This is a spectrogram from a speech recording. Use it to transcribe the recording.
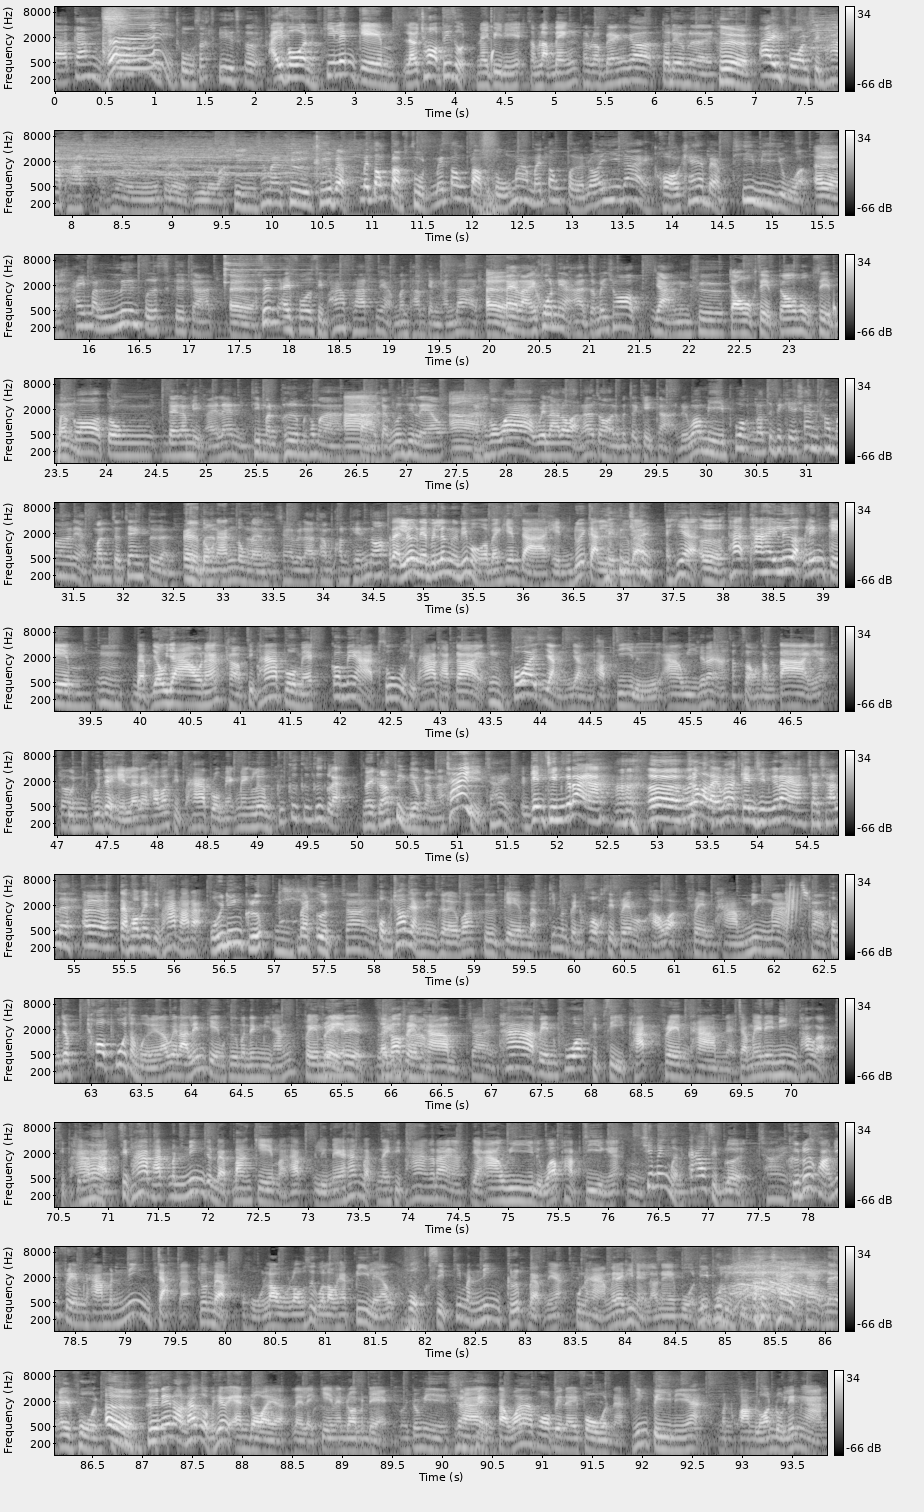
ดากั้งเอ้ย ถูกสักทีเถอะไอโฟนที่เล่นเกมแล้วชอบที่สุดในปีนี้สำหรับแบงค์สำหรับแบงก์ก็ตัวเดิมเลย คือ iPhone 15 plus ไอ้เหี้ยเอ้ยตัวเดียวกับกูเลยว่ะ จริงใช่ไหมคือคือแบบไม่ต้องปรับสุดไม่ต้องปรับสูงมากไม่ต้องเปิดร้อยยี่ได้ ขอแค่แบบที่มีอยู่อะเออ ให้มันลื่นปื้ดสกอการ์ดเออ ซึ่ง iPhone 15 plus เนี่ยมันทำอย่างนั้นได้ เออ แต่หลายคนเนี่ยอาจจะไม่ชอบอย่างหนึ่งคือ จอ 60 จอ 60 แล้วก็ตรง Dynamic Island ที่มันเพิ่มเข้ามาอ่าต่างจากรุ่นที่แล้วอ่านะครับเพราะว่าเวลาเราอ่านหน้าจอเนี่ยมันจะเกะกะหรือว่ามีพวก notification เข้ามาเนี่ย มันจะแจ้งเตือนเออตรงนั้นตรงนั้น เออใช่เวลาทำคอนเทนต์เนาะ แต่เรื่องเนี้ยเป็นเรื่องหนึ่งที่ผมกับแบงค์เกมจะเห็นด้วยกันเลยคือแบบใช่ ไอ้เหี้ยเออถ้าถ้าให้เลือกเล่นเกมอืมแบบยาวๆนะครับ15 Pro Max ก็ไม่อาจสู้ 15 พัดได้อืมเพราะว่าอย่างอย่าง PUBG หรือ RV ก็ได้อะสัก2อสตาอย่างเงี้ยก็คุณคุณจะเห็นแล้วนะครับว่า 15 Pro Max แม่งเริ่มกึกกึกกึกกึกแล้ว ในกราฟิกเดียวกันนะ ใช่ใช่เกนชินก็ได้อะอ่าเออไม่ต้องอะไรมากเกนชินก็ได้อะชัดๆเลยเออแต่พอเป็น 15 พัดอะอุ้ยนิ่งกรึบอืมแบตอึดใช่ผมชอบอย่างหนึ่งคืออะไรว่าคือเกมแบบที่มันเป็น 60 เฟรมของเขาอะเฟรมไทม์นิ่งมากครับผมจะชอบพูดเสมอเลยนะเวลาเล่นเกมคือมันยังมีทั้งเฟรมเรท Frame rate แล้วก็เฟรม Frame ไทม์ใช่ถ้าเป็นพวก14 พัทเฟรมไทม์เนี่ยจะไม่ได้นิ่งเท่ากับ 15 พัท15 พัทมันนิ่งจนแบบบางเกมอะครับหรือแม้กระทั่งแบบใน 15 ก็ได้อะอย่าง RV หรือว่า PUBG อย่างเงี้ยอืมเชื่อแม่งเหมือน 90 เลย ใช่ คือด้วยความที่เฟรมไทม์มันนิ่งจัดอะจนแบบโอ้โหเราเรารู้สึกว่าเราแฮปปี้แล้ว 60 ที่มันนิ่งกรึบแบบเนี้ยคุณหาไม่ได้ที่ไหนแล้วในโบนนี่พูดจริงๆ ใช่ใช่ใน iPhone เออคือแน่นอนถ้าเกิดไปเที่ยว Android อะหลายๆเกม Android มันแดกมันก็มีใช่ แต่ว่าพอเป็น iPhone อะยิ่งปีนี้อะมันความร้อนโดนเล่นงาน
